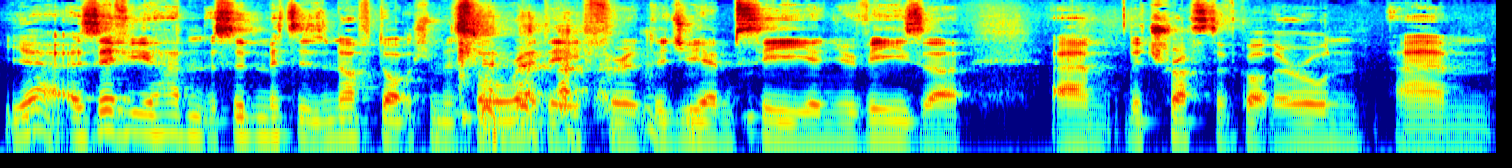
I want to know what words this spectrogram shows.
Yeah, as if you hadn't submitted enough documents already for the GMC and your visa. Um, the trust have got their own um,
